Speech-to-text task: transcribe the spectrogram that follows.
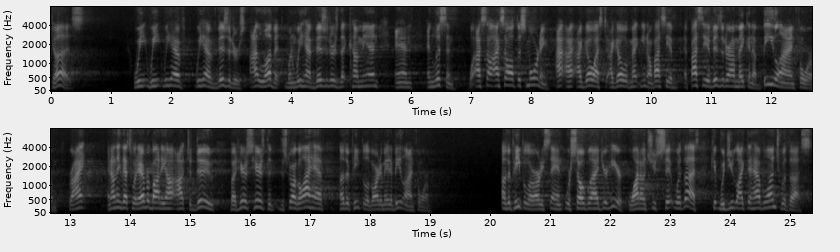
does. We, we, we, have, we have visitors. I love it when we have visitors that come in and, and listen. Well, I saw, I saw it this morning. I, I, I go, I, I go you know, if I, see a, if I see a visitor, I'm making a beeline for them, right? And I think that's what everybody ought, to do. But here's, here's the, the struggle I have other people have already made a beeline for them. Other people are already saying, We're so glad you're here. Why don't you sit with us? Would you like to have lunch with us?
